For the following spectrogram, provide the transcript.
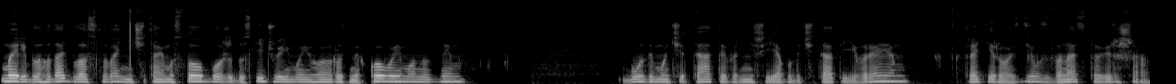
Мирі благодать, благословення, читаємо Слово Боже, досліджуємо його, розмірковуємо над ним. Будемо читати, верніше, я буду читати євреям, третій розділ з 12 вірша.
